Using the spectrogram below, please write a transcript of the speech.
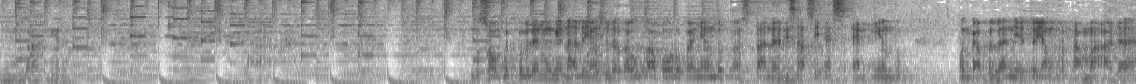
dan yang terakhir. Untuk soket kemudian mungkin ada yang sudah tahu apa urutannya untuk eh, standarisasi SNI untuk pengkabelan yaitu yang pertama ada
